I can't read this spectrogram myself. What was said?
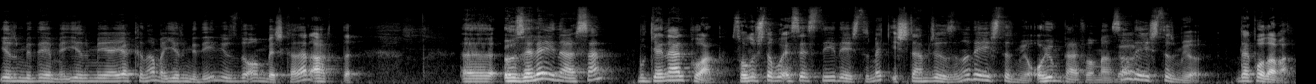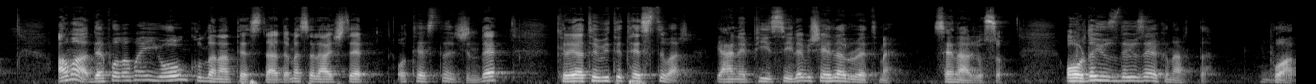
20 değil mi? 20'ye yakın ama 20 değil %15 kadar arttı. Ee, özele inersen bu genel puan. Sonuçta bu SSD'yi değiştirmek işlemci hızını değiştirmiyor. Oyun performansını Doğru. değiştirmiyor. Depolama. Ama depolamayı yoğun kullanan testlerde mesela işte o testin içinde creativity testi var. Yani PC ile bir şeyler üretme senaryosu. Orada %100'e yakın arttı puan.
